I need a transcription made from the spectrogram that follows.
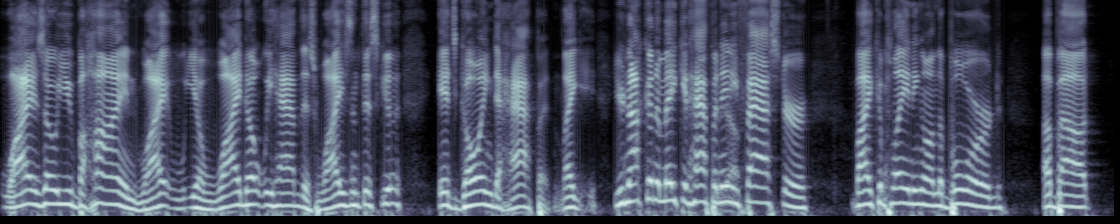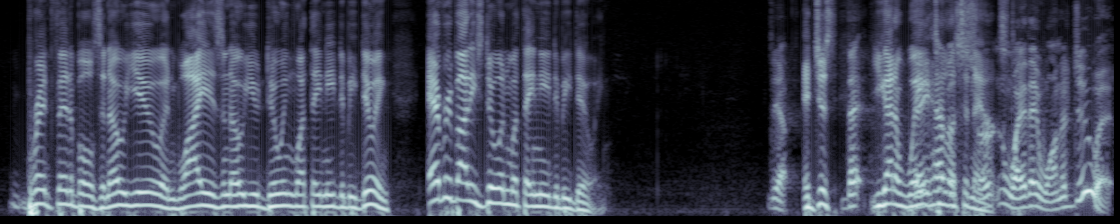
why is OU behind? Why you know why don't we have this? Why isn't this good? It's going to happen. Like you're not going to make it happen any faster by complaining on the board about Brent Venables and OU and why isn't OU doing what they need to be doing? Everybody's doing what they need to be doing. Yeah. It just That- you got to wait they have a certain way they want to do it.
